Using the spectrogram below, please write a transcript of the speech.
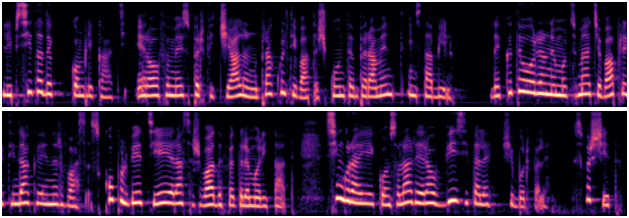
lipsită de complicații. Era o femeie superficială, nu prea cultivată și cu un temperament instabil. De câte ori o nemulțumea ceva, pretindea că e nervoasă. Scopul vieții ei era să-și vadă fetele măritate. Singura ei consolare erau vizitele și bârfele. Sfârșit.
